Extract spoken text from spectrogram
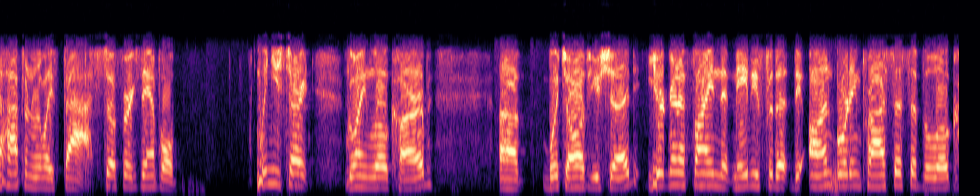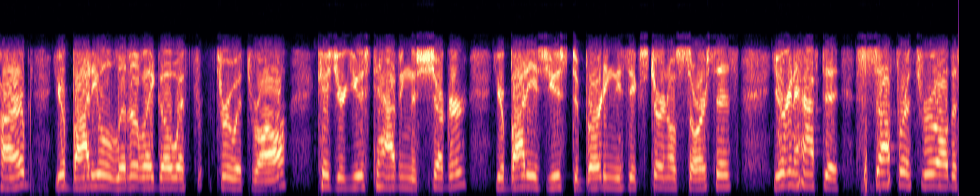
happen really fast. So, for example, when you start going low carb, uh, which all of you should, you're going to find that maybe for the, the onboarding process of the low carb, your body will literally go with, through withdrawal because you're used to having the sugar. Your body is used to burning these external sources. You're going to have to suffer through all the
